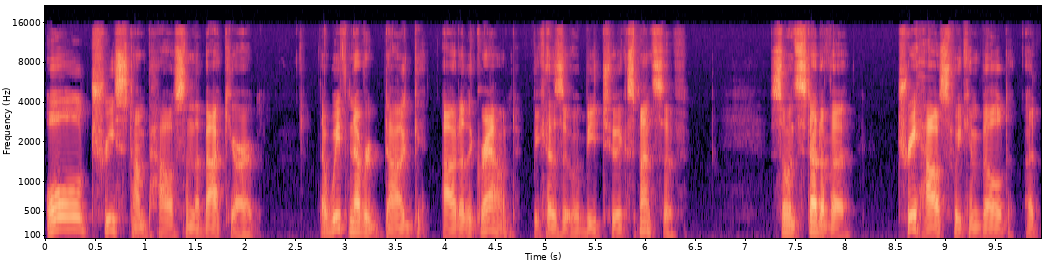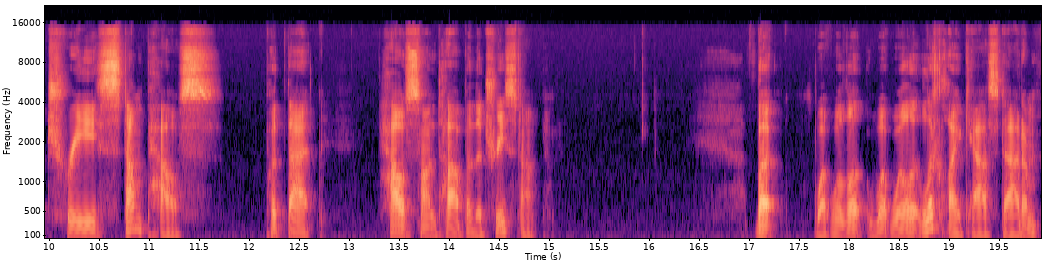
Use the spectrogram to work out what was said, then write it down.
old tree stump house in the backyard that we've never dug out of the ground because it would be too expensive. So instead of a tree house, we can build a tree stump house. Put that house on top of the tree stump. But what will it, what will it look like? asked Adam.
